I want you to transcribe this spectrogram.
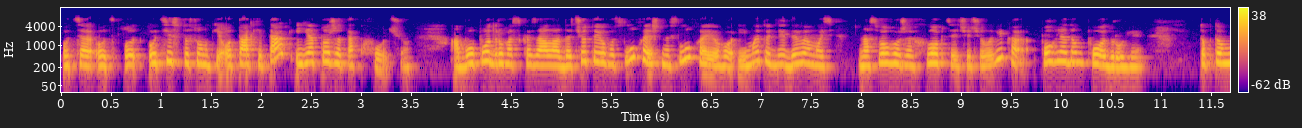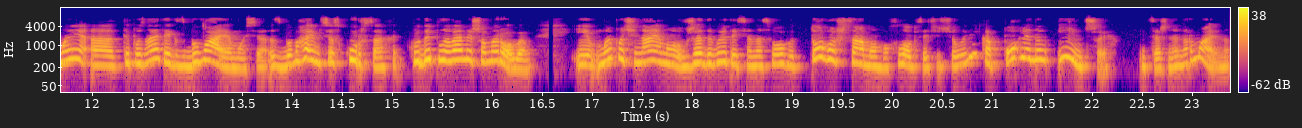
оце, о, о, оці стосунки отак і так, і я теж так хочу. Або подруга сказала, да чого ти його слухаєш, не слухай його, і ми тоді дивимося на свого ж хлопця чи чоловіка поглядом подруги. Тобто ми, е, типу, знаєте, як збиваємося, збиваємося з курсу, куди пливемо і що ми робимо. І ми починаємо вже дивитися на свого того ж самого хлопця чи чоловіка поглядом інших. І це ж ненормально,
